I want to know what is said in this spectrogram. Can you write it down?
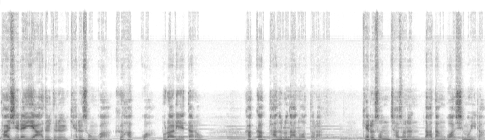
다시 레이의 아들들을 게르손과 그학과 무라리에 따로 각각 반으로 나누었더라. 게르손 자손은 라단과 시무이라.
